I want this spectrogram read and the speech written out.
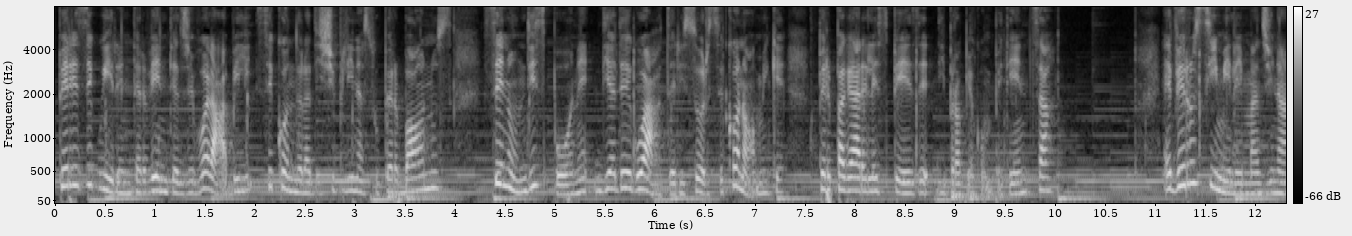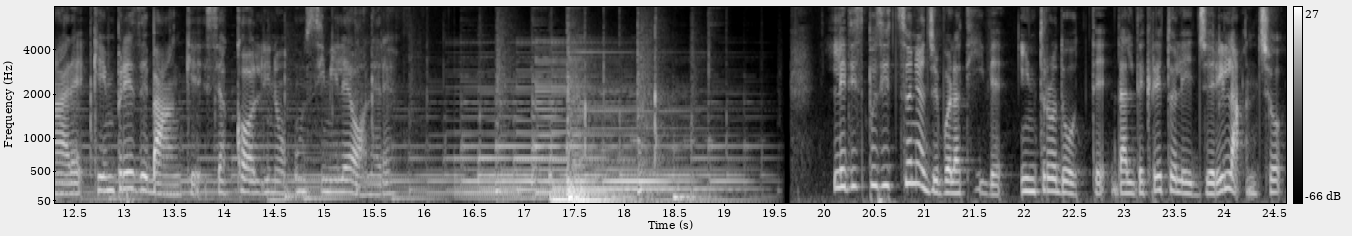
per eseguire interventi agevolabili secondo la disciplina superbonus se non dispone di adeguate risorse economiche per pagare le spese di propria competenza? È verosimile immaginare che imprese e banche si accollino un simile onere? Le disposizioni agevolative introdotte dal decreto legge rilancio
